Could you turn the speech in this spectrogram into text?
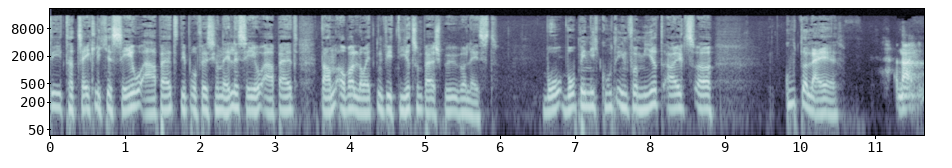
die tatsächliche SEO-Arbeit, die professionelle SEO-Arbeit, dann aber Leuten wie dir zum Beispiel überlässt? Wo, wo bin ich gut informiert als guter Laie? Na,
